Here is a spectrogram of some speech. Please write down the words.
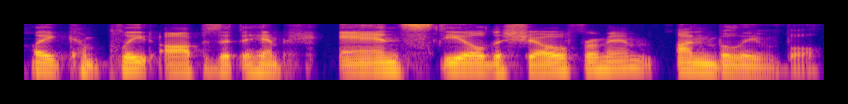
play complete opposite to him and steal the show from him. Unbelievable.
